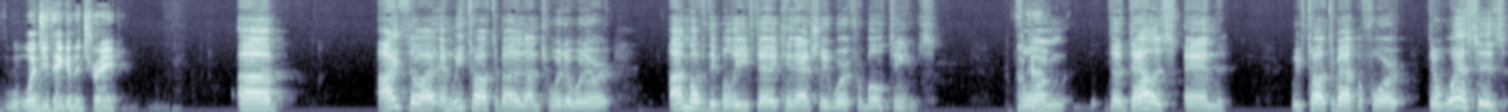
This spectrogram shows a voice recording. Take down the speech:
what do you think of the trade? Uh, I thought, and we talked about it on Twitter, whatever. I'm of the belief that it can actually work for both teams. Okay. From the Dallas end, we've talked about before. The West is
